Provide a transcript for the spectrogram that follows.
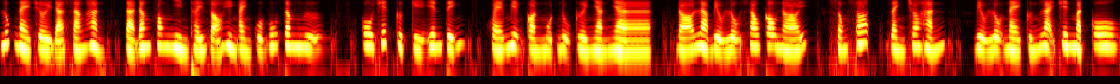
Lúc này trời đã sáng hẳn, Tả Đăng Phong nhìn thấy rõ hình ảnh của Vu Tâm Ngữ. Cô chết cực kỳ yên tĩnh, khóe miệng còn một nụ cười nhàn nhà. Đó là biểu lộ sau câu nói, sống sót, dành cho hắn. Biểu lộ này cứng lại trên mặt cô,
